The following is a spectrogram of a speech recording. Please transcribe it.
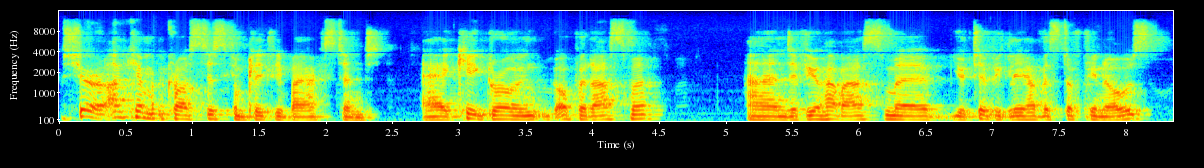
Sure, I came across this completely by accident. A kid growing up with asthma, and if you have asthma, you typically have a stuffy nose.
